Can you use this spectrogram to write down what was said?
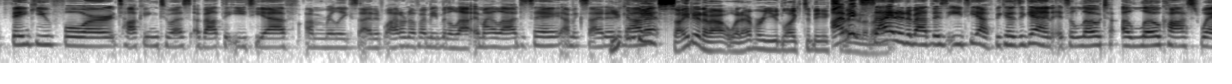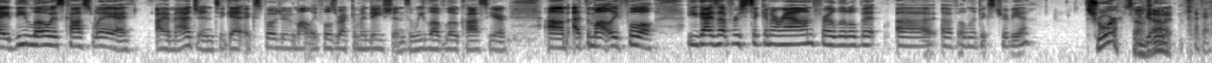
thank you for talking to us about the ETF. I'm really excited. Well, I don't know if I'm even allowed. Am I allowed to say I'm excited you about can be it? excited about whatever you'd like to be excited about. I'm excited about. this ETF because again, it's a low t- a low cost way, the lowest cost way I I imagine to get exposure to Motley Fool's recommendations, and we love low cost here um, at the Motley Fool. You guys up for sticking around for a little bit uh, of Olympics trivia? Sure, Sounds you got good. it. Okay.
